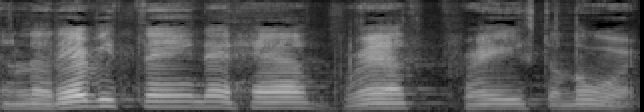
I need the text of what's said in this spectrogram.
and let everything that hath breath praise the Lord.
